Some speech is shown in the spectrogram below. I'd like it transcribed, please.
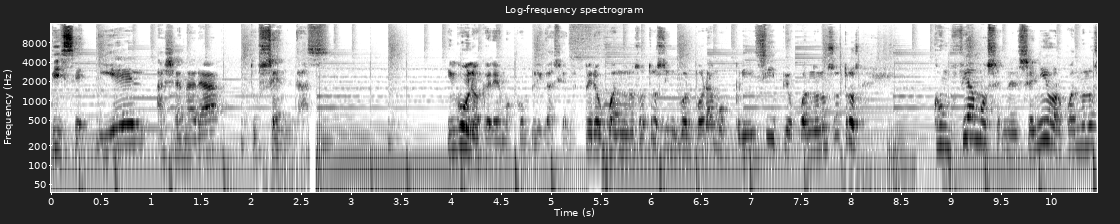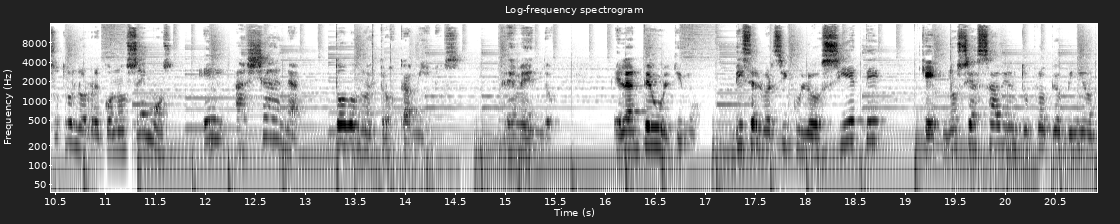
Dice, y Él allanará tus sendas. Ninguno queremos complicaciones. Pero cuando nosotros incorporamos principios, cuando nosotros confiamos en el Señor, cuando nosotros lo reconocemos, Él allana todos nuestros caminos. Tremendo. El anteúltimo, dice el versículo 7 que no seas sabio en tu propia opinión,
